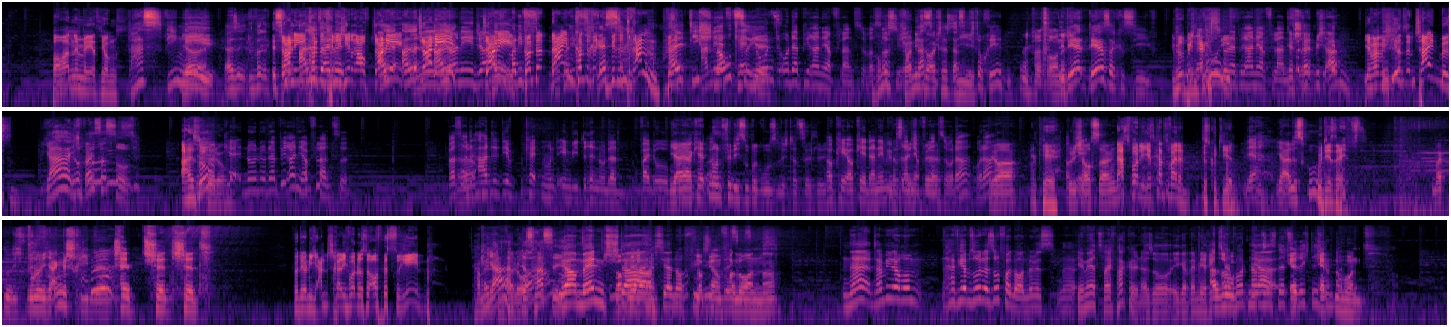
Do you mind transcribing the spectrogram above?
Boah, was nehmen wir jetzt, Jungs? Was? Wie? Ja, Nee. also, Es Johnny, sind alle konzentrier deine- dich hier drauf. Johnny, alle- alle- Johnny, Johnny, Johnny, Johnny. Mal Nein, die konzentrier Fresse. wir sind dran. Wir Halt die Haben wir jetzt Schnauze jetzt. oder Piranha-Pflanze? Was Warum ist? Johnny lass so mich, Lass mich aggressiv? doch reden. Ich weiß auch Nee, nicht. der, der ist aggressiv. Sind wirklich Kettenhund aggressiv. oder Piranha-Pflanze? Der schreit mich an. Ja, weil wir hier uns entscheiden müssen. Ja, ich weiß das doch. Also. Kettenhund oder Piranha-Pflanze? Was hat, Ähm. hattet ihr Kettenhund irgendwie drin oder weit oben? Ja, ja? Kettenhund finde ich super gruselig tatsächlich. Okay, okay, dann nehmen wir Piranha-Pflanze, oder? Oder? Ja, okay. würde ich Okay. auch sagen. Das wollte ich. Jetzt kannst du weiter diskutieren. Ja. Ja, alles gut. Mit dir selbst. Mag nur, ich will nur nicht angeschrien werden. Shit, shit, shit. Ich wollte dich auch nicht anschreien, ich wollte nur so aufhören zu reden. Haben wir jetzt schon Ja, verloren? das hasse ich. Ja, Mensch, Ich glaub, da ja. ist ja noch Ich viel glaube, wir haben verloren, ne? Na, dann wiederum, na, wir haben so oder so verloren, wenn wir es. Wir haben ja zwei Fackeln, also egal, wenn wir richtig Also, antworten, haben ja, sie das letzte Ket richtig. und- Kettenhund.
